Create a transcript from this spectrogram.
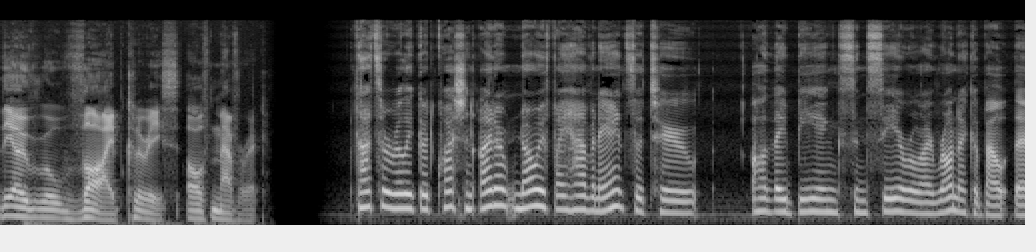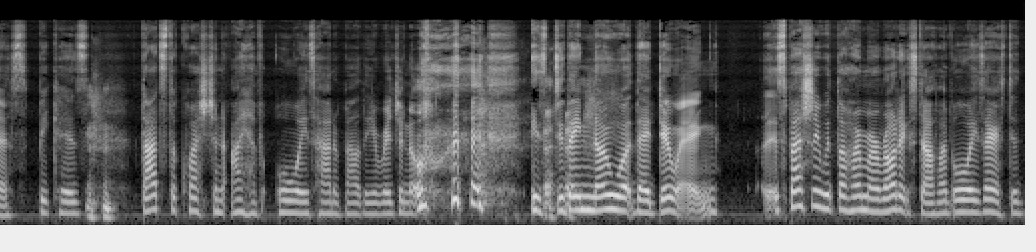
the overall vibe, Clarice, of Maverick? That's a really good question. I don't know if I have an answer to are they being sincere or ironic about this because that's the question I have always had about the original is do they know what they're doing? Especially with the homoerotic stuff, I've always asked did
